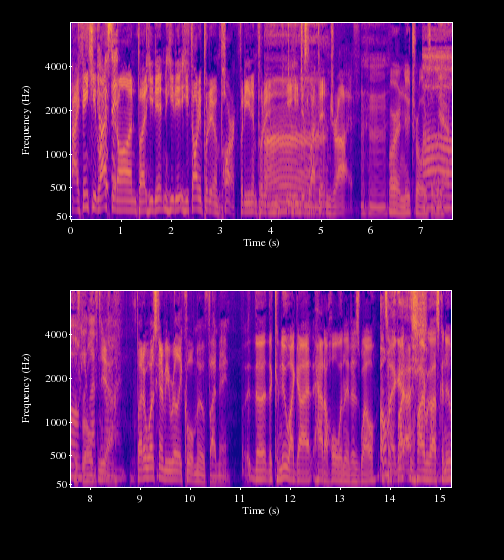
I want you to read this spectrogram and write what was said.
I think he How left it it- on, but he didn't. He did, he thought he put it in park, but he didn't put it. in, he- he just left it in drive. Mm-hmm. Or a neutral or something? Oh, Just he rolled. left it Yeah, on. but it was going to be a really cool move by me. The the canoe I got had a hole in it as well. Oh It's my a fi- gosh. fiberglass canoe,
